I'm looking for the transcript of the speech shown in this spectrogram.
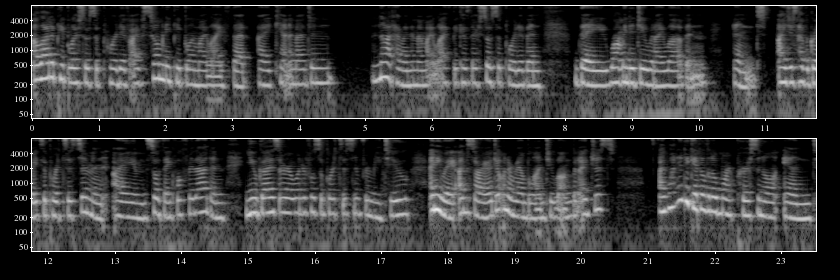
a lot of people are so supportive I have so many people in my life that I can't imagine not having them in my life because they're so supportive and they want me to do what I love and and I just have a great support system and I am so thankful for that and you guys are a wonderful support system for me too. Anyway, I'm sorry, I don't want to ramble on too long, but I just I wanted to get a little more personal and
